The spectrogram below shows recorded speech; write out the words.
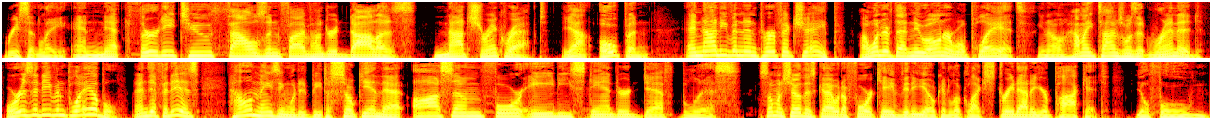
recently and net $32,500. Not shrink wrapped. Yeah, open and not even in perfect shape. I wonder if that new owner will play it. You know, how many times was it rented? Or is it even playable? And if it is, how amazing would it be to soak in that awesome 480 standard def bliss? Someone show this guy what a 4K video could look like straight out of your pocket. Your phone,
